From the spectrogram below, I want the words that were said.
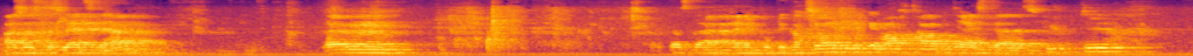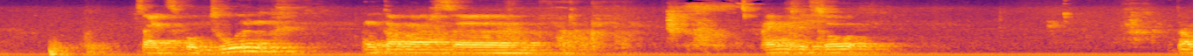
Also ist das letzte, ja? Ähm, das ist eine Publikation, die wir gemacht haben, die heißt der Skulptur, zeigt Skulpturen und da war es äh, eigentlich so, da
